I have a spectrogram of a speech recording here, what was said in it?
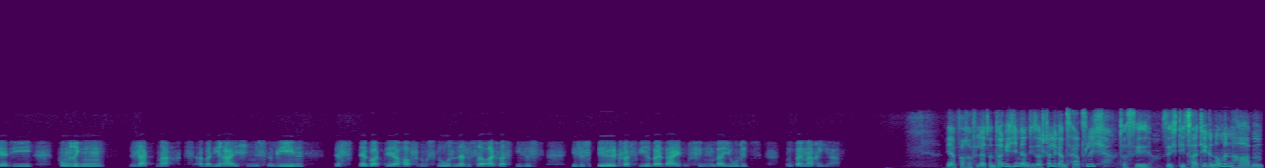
der die Hungrigen satt macht, aber die Reichen müssen gehen. Das, der Gott der Hoffnungslosen, das ist so etwas, dieses dieses Bild, was wir bei beiden finden, bei Judith und bei Maria. Ja, Pfarrer Filler, dann danke ich Ihnen an dieser Stelle ganz herzlich, dass Sie sich die Zeit hier genommen haben,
